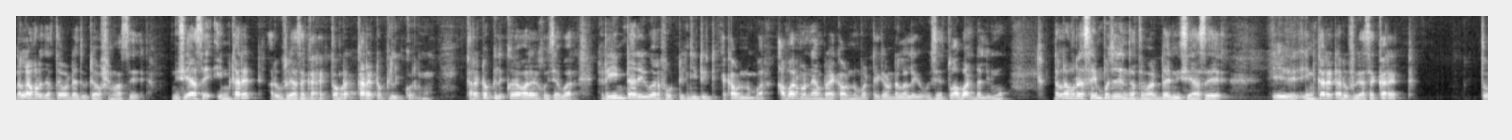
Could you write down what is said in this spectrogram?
ডালার পরে দেখতে পাঠাই দুইটা অপশন আছে। নিচে আছে ইনকারেক্ট আর উপরে আছে কারেক্ট তো আমরা কারেক্টও ক্লিক করব। কারেক্টও ক্লিক করার পরে হয়েছে আবার reenter your fourteen digit account number আবার মানে আমরা অ্যাকাউন্ট নম্বরটা এখানে ডালা লেগে হয়েছে তো আবার ডালিমু। ডালার পরে সেম পজিশন দেখতে পাঠাই নিচে আছে ইনকারেক্ট আর উপরে আছে কারেক্ট তো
